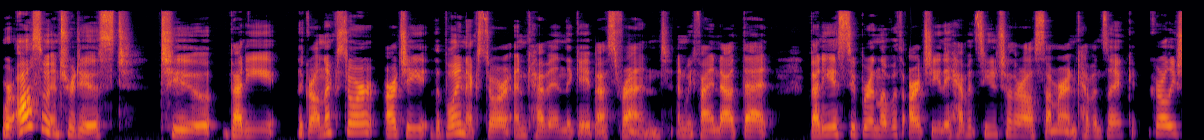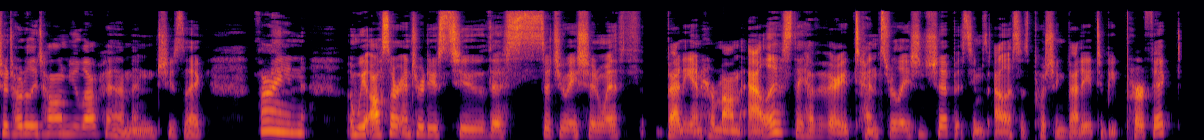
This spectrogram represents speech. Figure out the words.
We're also introduced to Betty, the girl next door, Archie, the boy next door, and Kevin, the gay best friend. And we find out that Betty is super in love with Archie. They haven't seen each other all summer, and Kevin's like, Girl, you should totally tell him you love him. And she's like, Fine. And we also are introduced to this situation with Betty and her mom, Alice. They have a very tense relationship. It seems Alice is pushing Betty to be perfect.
